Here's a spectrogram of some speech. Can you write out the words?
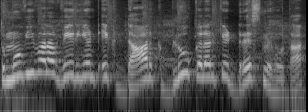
तो मूवी वाला वेरिएंट एक डार्क ब्लू कलर के ड्रेस में होता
